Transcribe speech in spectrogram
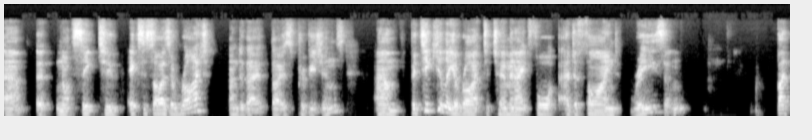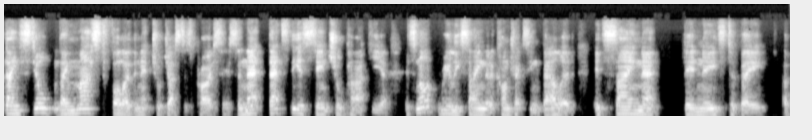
um, uh, not seek to exercise a right under the, those provisions um, particularly a right to terminate for a defined reason, but they still they must follow the natural justice process, and that that's the essential part here. It's not really saying that a contract's invalid; it's saying that there needs to be a,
